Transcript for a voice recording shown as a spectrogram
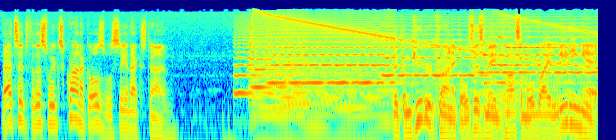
That's it for this week's Chronicles. We'll see you next time. The Computer Chronicles is made possible by Leading Edge,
